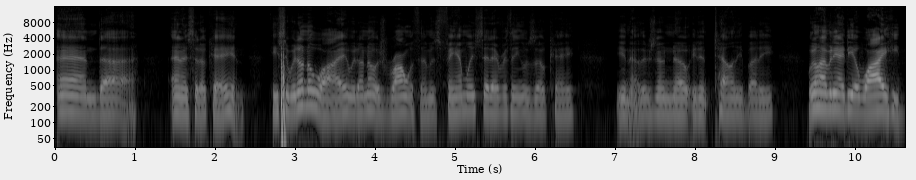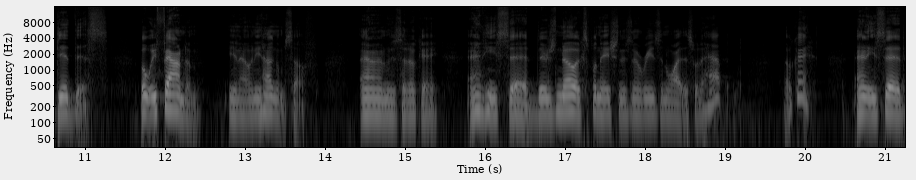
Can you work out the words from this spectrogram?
And, uh, and I said, Okay. And he said, We don't know why. We don't know what's wrong with him. His family said everything was okay. You know, there's no note. He didn't tell anybody. We don't have any idea why he did this. But we found him, you know, and he hung himself. And we said, Okay. And he said, There's no explanation. There's no reason why this would have happened. Okay. And he said,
